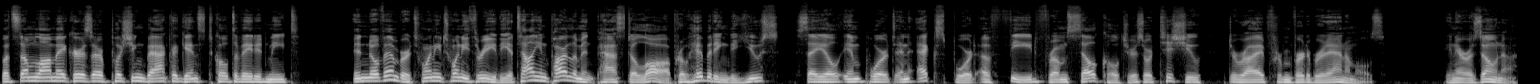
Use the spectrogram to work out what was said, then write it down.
But some lawmakers are pushing back against cultivated meat. In November 2023, the Italian parliament passed a law prohibiting the use, sale, import, and export of feed from cell cultures or tissue derived from vertebrate animals. In Arizona,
